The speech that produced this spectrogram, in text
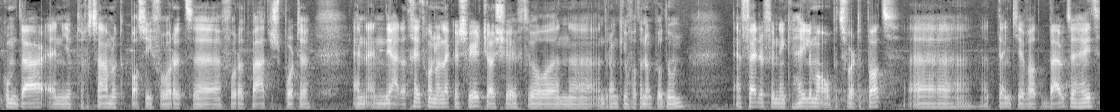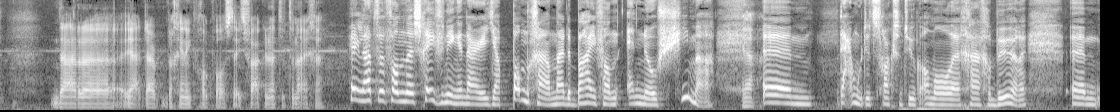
komt daar en je hebt een gezamenlijke passie voor het, voor het watersporten. En, en ja, dat geeft gewoon een lekker sfeertje als je eventueel een, een drankje of wat dan ook wil doen. En verder vind ik helemaal op het zwarte pad, uh, het tentje wat buiten heet. Daar, ja, daar begin ik toch ook wel steeds vaker naartoe te neigen. Hey, laten we van uh, Scheveningen naar Japan gaan, naar de baai van Enoshima. Ja. Um, daar moet het straks natuurlijk allemaal uh, gaan gebeuren. Um,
